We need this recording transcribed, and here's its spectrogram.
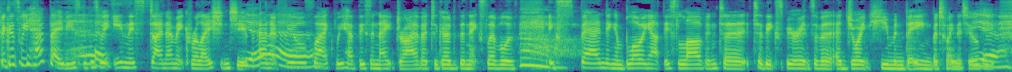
Because we have babies, yes. because we're in this dynamic relationship yeah. and it feels like like we have this innate driver to go to the next level of expanding and blowing out this love into to the experience of a, a joint human being between the two yeah. of you.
